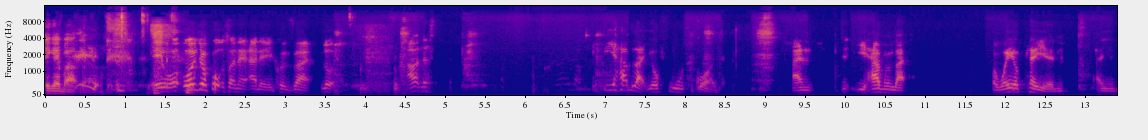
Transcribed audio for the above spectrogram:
Big him up, bro. Hey, what, what was your thoughts on it, Addy? Because like, look, I understand. If you have like your full squad, and you have like a way of playing, and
